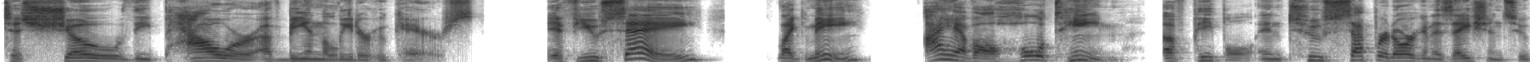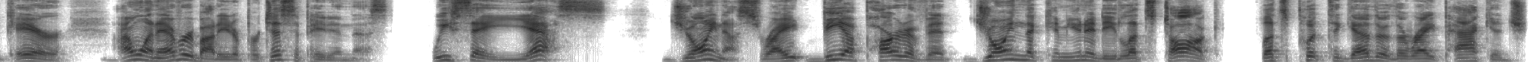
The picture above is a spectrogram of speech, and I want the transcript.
to show the power of being the leader who cares. If you say, like me, I have a whole team of people in two separate organizations who care, I want everybody to participate in this. We say, yes, join us, right? Be a part of it. Join the community. Let's talk. Let's put together the right package.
